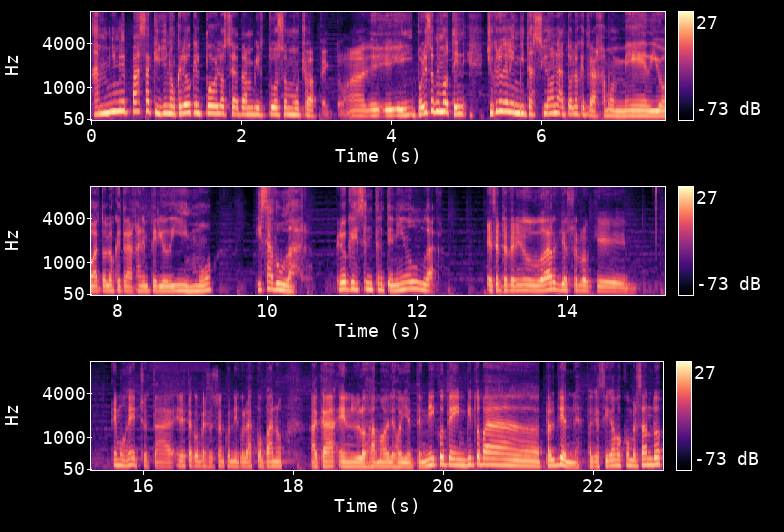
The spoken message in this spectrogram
a mí me pasa que yo no creo que el pueblo sea tan virtuoso en muchos aspectos. ¿ah? Y, y- y por eso mismo, yo creo que la invitación a todos los que trabajamos en medio, a todos los que trabajan en periodismo, es a dudar. Creo que es entretenido dudar. Es entretenido dudar y eso es lo que hemos hecho esta, en esta conversación con Nicolás Copano acá en Los Amables Oyentes. Nico, te invito para el viernes, para que sigamos conversando,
